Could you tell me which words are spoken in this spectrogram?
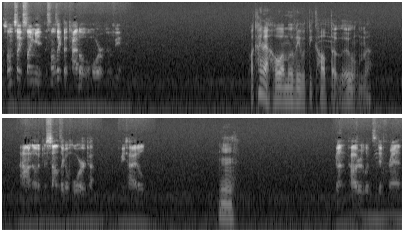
Sounds like something. It sounds like the title of a horror movie. What kind of horror movie would be called the loom? I don't know. It just sounds like a horror ti- movie title. Hmm. Gunpowder looks different.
